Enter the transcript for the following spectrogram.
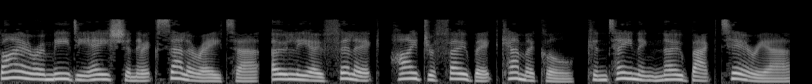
Bioremediation accelerator, oleophilic, hydrophobic chemical, containing no bacteria,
